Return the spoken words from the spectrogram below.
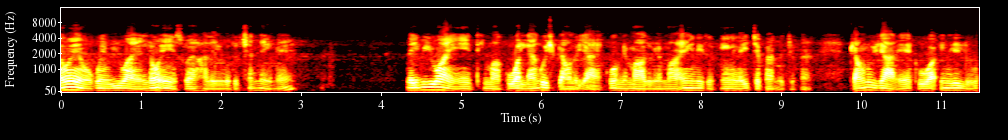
login ကိုဝင်ပြီးသွားရင် login ဆိုတဲ့ဟာလေးကိုတစ်ချက်နှိပ်မယ်နေပြီးသွားရင်ဒီမှာကိုက language ပြောင်းလို့ရတယ်ကိုကမြန်မာဆိုမြန်မာအင်္ဂလိပ်ဆိုအင်္ဂလိပ်ဂျပန်ဆိုဂျပန်ပြောင်းလို့ရတယ်ကိုကအင်္ဂလိပ်လို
